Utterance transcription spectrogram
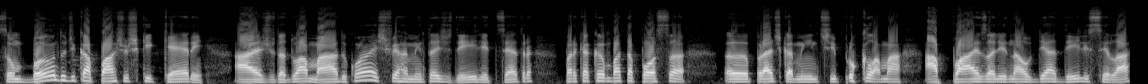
São bando de capachos que querem a ajuda do Amado com as ferramentas dele, etc, para que a cambada possa uh, praticamente proclamar a paz ali na aldeia dele, sei lá.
